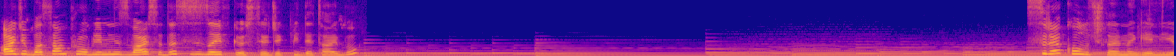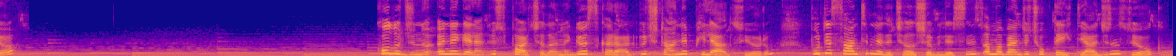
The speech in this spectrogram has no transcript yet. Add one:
Ayrıca basan probleminiz varsa da sizi zayıf gösterecek bir detay bu. Sıra kol uçlarına geliyor. Kol ucunu öne gelen üst parçalarına göz kararı 3 tane pile atıyorum. Burada santimle de çalışabilirsiniz ama bence çok da ihtiyacınız yok.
